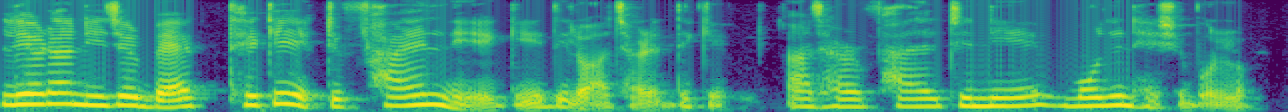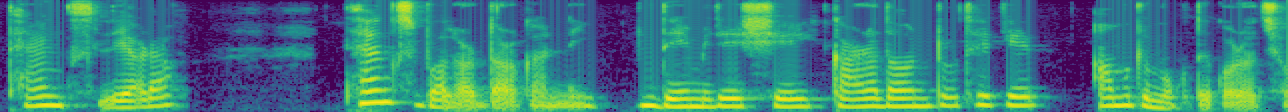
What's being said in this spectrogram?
লেয়ারা নিজের ব্যাগ থেকে একটি ফাইল নিয়ে গিয়ে দিল আজহারের দিকে। আজহার ফাইলটি নিয়ে মলিন হেসে বলল, থ্যাঙ্কস, লেয়ারা। থ্যাঙ্কস বলার দরকার নেই। দেমিরের সেই কারাদণ্ড থেকে আমাকে মুক্ত করেছ।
